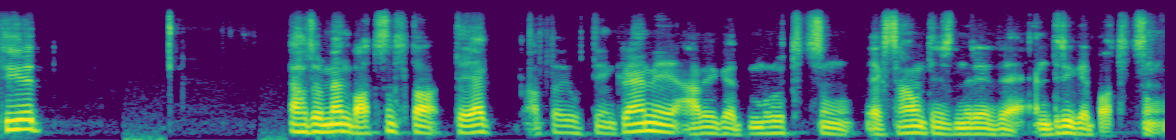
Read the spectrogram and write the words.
Тэгээд яг зөв мэн бодсон л доо. Тэг яг одоо юу гэдэг нь Grammy авъя гэд мөрөөдсөн яг саунд инженерээр амьдрийгээ ботцсон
